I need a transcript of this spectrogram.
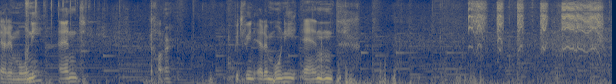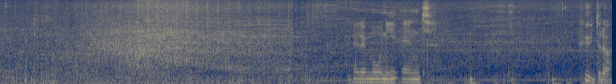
Ermioni and car between Ermioni and Eremoni and Hydra.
